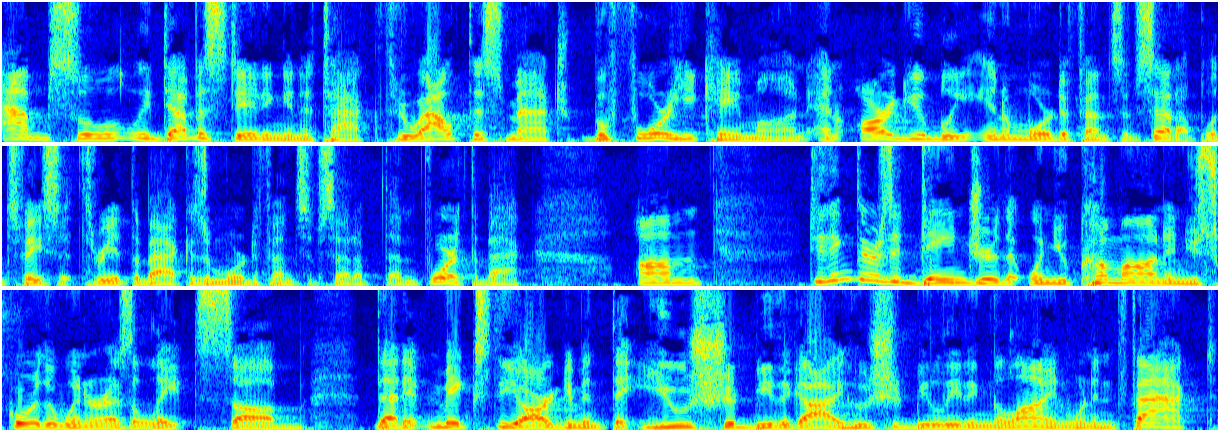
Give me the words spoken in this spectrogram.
absolutely devastating in attack throughout this match before he came on, and arguably in a more defensive setup. Let's face it, three at the back is a more defensive setup than four at the back. Um, do you think there's a danger that when you come on and you score the winner as a late sub, that it makes the argument that you should be the guy who should be leading the line, when in fact,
